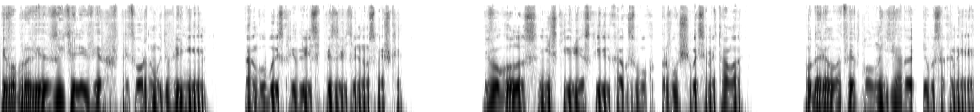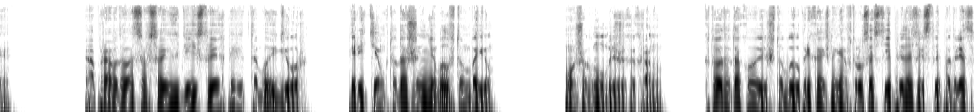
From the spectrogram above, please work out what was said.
Его брови взлетели вверх в притворном удивлении, а губы искривились в презрительной усмешке. Его голос, низкий и резкий, как звук рвущегося металла, ударил в ответ полный яда и высокомерия. «Оправдываться в своих действиях перед тобой, Геур? Перед тем, кто даже не был в том бою?» Он шагнул ближе к экрану. «Кто ты такой, чтобы упрекать меня в трусости и предательстве, подлец?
